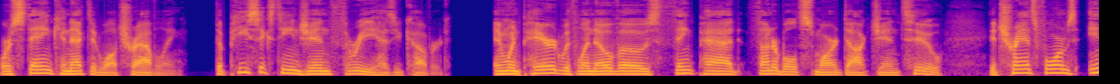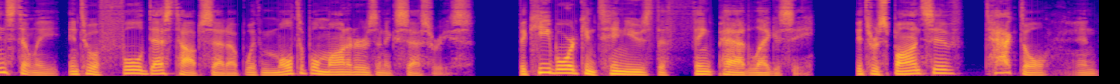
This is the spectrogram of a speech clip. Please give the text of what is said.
or staying connected while traveling, the P16 Gen 3 has you covered. And when paired with Lenovo's ThinkPad Thunderbolt Smart Dock Gen 2, it transforms instantly into a full desktop setup with multiple monitors and accessories. The keyboard continues the ThinkPad legacy. It's responsive, tactile, and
